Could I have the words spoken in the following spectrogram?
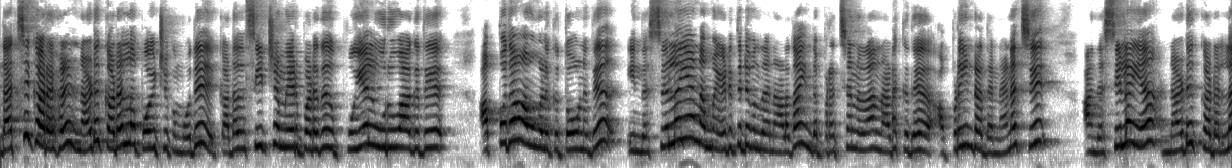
டச்சுக்காரர்கள் நடுக்கடல்ல போயிட்டு இருக்கும்போது கடல் சீற்றம் ஏற்படுது புயல் உருவாகுது. அப்போதான் அவங்களுக்கு தோணுது இந்த சிலையை நம்ம எடுத்துட்டு வந்ததுனாலதான் இந்த பிரச்சனை எல்லாம் நடக்குது அப்படின்றத நினைச்சு அந்த சிலைய நடுக்கடல்ல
